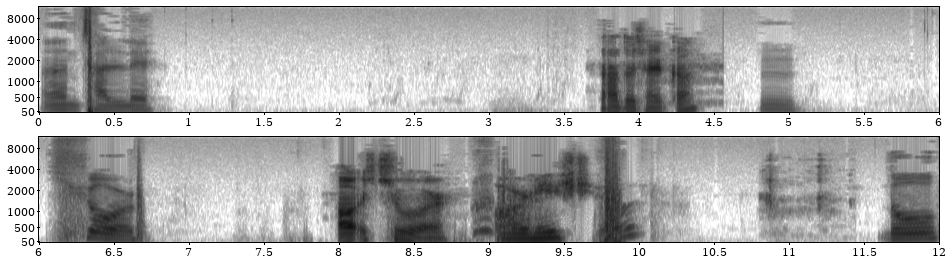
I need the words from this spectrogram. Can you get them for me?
아, 난 잘래. 나도 잘까? 음. Sure. 어, sure. Are you sure? No.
